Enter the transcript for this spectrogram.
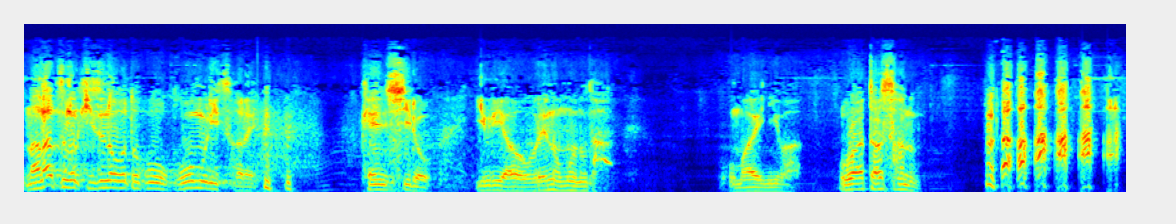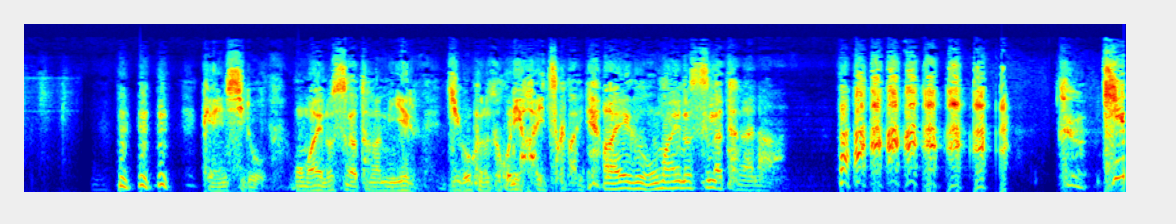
七つの傷の男を葬りされ。ケンシロウ、ユリアは俺のものだ。お前には渡さぬ。ケンシロウ、お前の姿が見える。地獄の底に這いつくばり、あえぐお前の姿がな。違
